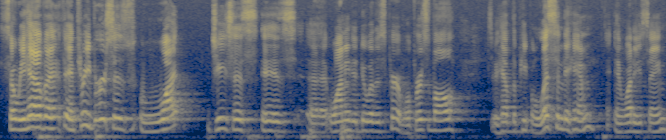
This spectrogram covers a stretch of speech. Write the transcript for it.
So we have uh, in three verses what Jesus is uh, wanting to do with this parable. First of all, to have the people listen to him and what he's saying,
